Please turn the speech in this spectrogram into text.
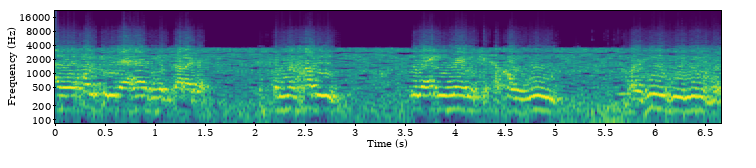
أن وصلت إلى هذه الدرجة؟ ثم انهضي إلى إيمانك فقوميه وزيدي منه.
